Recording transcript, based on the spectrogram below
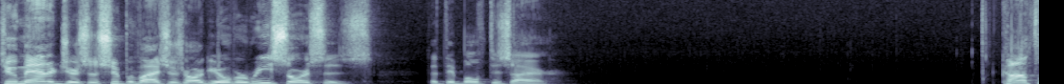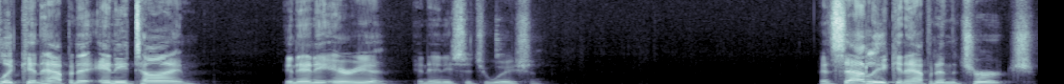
Two managers or supervisors argue over resources that they both desire. Conflict can happen at any time, in any area, in any situation. And sadly, it can happen in the church.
